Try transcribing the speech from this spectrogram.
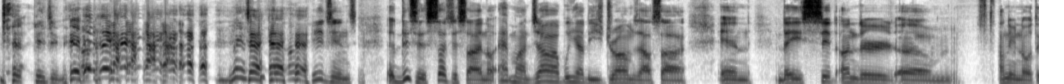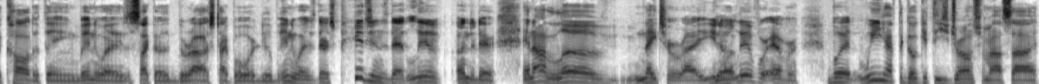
Pigeon. Man, speaking of pigeons. This is such a side note. At my job, we have these drums outside, and they sit under um, I don't even know what to call the thing, but anyways, it's like a garage type of ordeal. But anyways, there's pigeons that live under there, and I love nature, right? You know, live wherever. But we have to go get these drones from outside,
